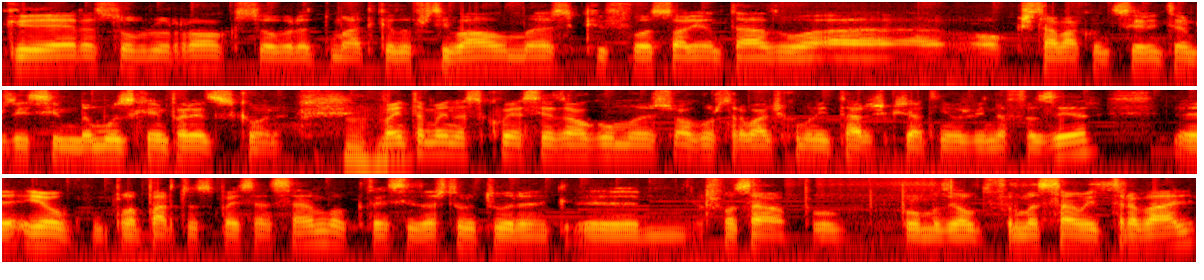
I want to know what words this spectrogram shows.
que era sobre o rock, sobre a temática do festival, mas que fosse orientado a, ao que estava a acontecer em termos de ensino da música em Paredes de Cora. Uhum. Vem também na sequência de algumas, alguns trabalhos comunitários que já tínhamos vindo a fazer. Eh, eu, pela parte do Space Ensemble, que tem sido a estrutura eh, responsável pelo, pelo modelo de formação e de trabalho,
